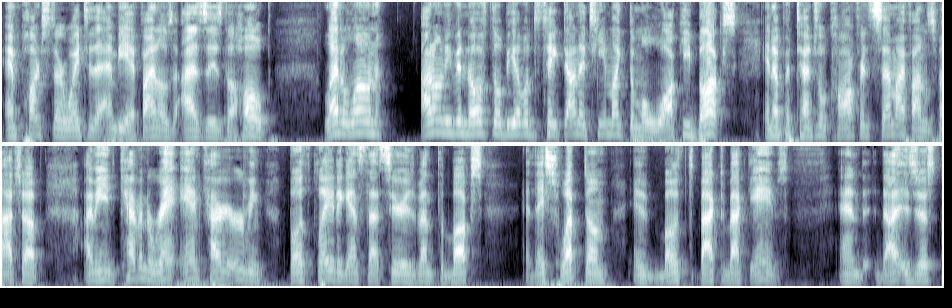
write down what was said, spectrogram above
and punch their way to the NBA Finals, as is the hope. Let alone, I don't even know if they'll be able to take down a team like the Milwaukee Bucks in a potential conference semifinals matchup. I mean, Kevin Durant and Kyrie Irving both played against that series against the Bucks and they swept them in both back-to-back games. And that is just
